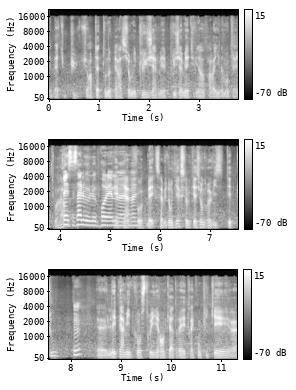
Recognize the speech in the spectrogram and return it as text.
eh ben, tu, auras peut-être ton opération, mais plus jamais, plus jamais tu viendras travailler dans mon territoire. c'est ça le, problème. Eh euh, mais ça veut donc dire que c'est l'occasion de revisiter tout. Hum. Euh, les permis de construire encadrés, très compliqués. Euh,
